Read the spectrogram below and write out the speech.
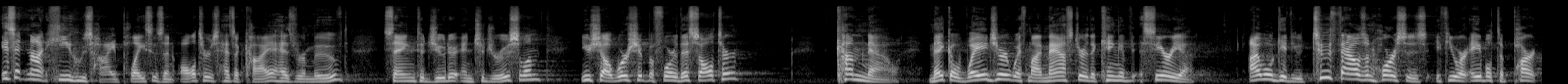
is it not he whose high places and altars Hezekiah has removed, saying to Judah and to Jerusalem, You shall worship before this altar? Come now, make a wager with my master, the king of Assyria. I will give you 2,000 horses if you are able to part,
